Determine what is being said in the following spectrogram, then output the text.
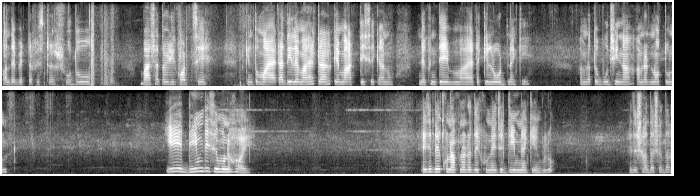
আমাদের বেডটা ফিসটা শুধু বাসা তৈরি করছে। কিন্তু মায়াটা দিলে মায়াটাকে মারতিছে কেন? দেখুন তো, এই মায়াটা কি লোড নাকি? আমরা তো বুঝি না, আমরা নতুন। এ, ডিম দিছে মনে হয়। এই যে দেখুন, আপনারা দেখুন, এই যে ডিম নাকি এগুলো? এই যে সাদা সাদা।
